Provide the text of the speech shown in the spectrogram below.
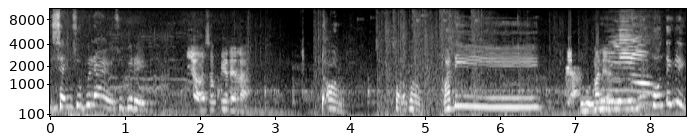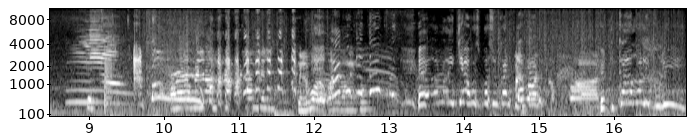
Sing supir ayo, supire. iya supir lah. On. Sok sok. Mati. ya Uh, mana ya uh, uh, Monting li. Ah, ambil ambil. Ambil keluar kan wong itu Eh, ono iki awas pasukan belakang. Eh, dikawal iku li.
